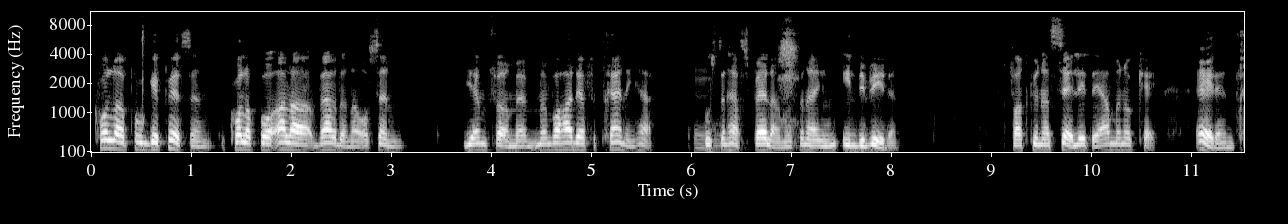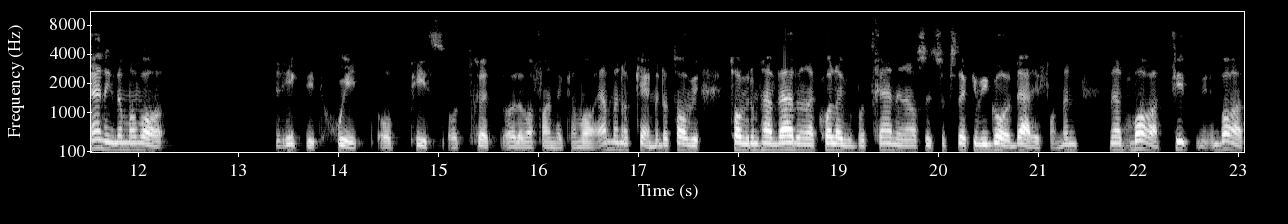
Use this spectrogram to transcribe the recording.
kolla på GPSen, kolla på alla värdena och sen jämföra med, men vad hade jag för träning här? Mm. Hos den här spelaren, hos den här in- individen. För att kunna se lite, ja men okej. Är det en träning där man var riktigt skit och piss och trött eller vad fan det kan vara. Ja men okej, men då tar vi, tar vi de här värdena, kollar vi på träningarna och så, så försöker vi gå därifrån. Men, men att Mm. bara, bara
